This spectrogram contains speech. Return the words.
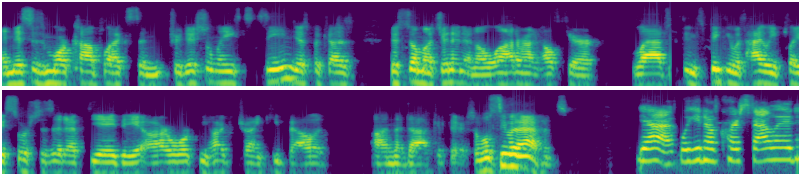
And this is more complex than traditionally seen just because there's so much in it and a lot around healthcare labs. In speaking with highly placed sources at FDA, they are working hard to try and keep valid on the docket there. So we'll see what happens. Yeah, well, you know, of course, Valid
